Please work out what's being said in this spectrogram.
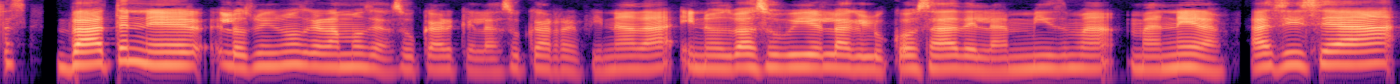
this va a tener los mismos gramos de azúcar que el azúcar refinada y nos va a subir la glucosa de la misma manera. Así sea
